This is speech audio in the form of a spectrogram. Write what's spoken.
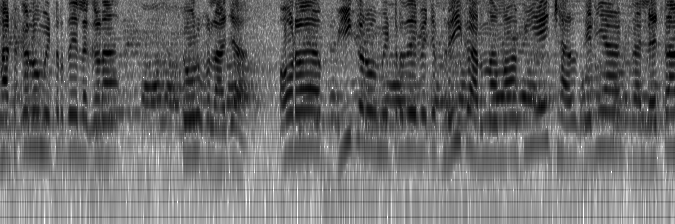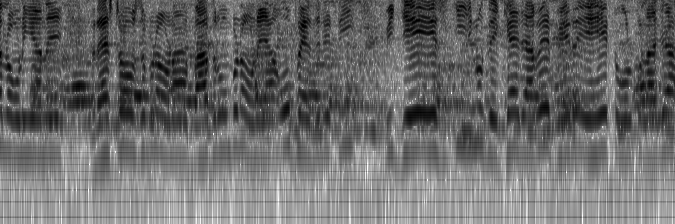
60 ਕਿਲੋਮੀਟਰ ਦੇ ਲੱਗਣਾ ਟੋਲ ਪਲਾਜ਼ਾ। ਔਰ 20 ਕਿਲੋਮੀਟਰ ਦੇ ਵਿੱਚ ਫ੍ਰੀ ਕਰਨਾ ਵਾ ਵੀ ਇਹ ਛ- ਜਿਹੜੀਆਂ ਲਾਈਟਾਂ ਲਾਉਣੀਆਂ ਨੇ ਰੈਸਟ ਹਾਊਸ ਬਣਾਉਣਾ ਬਾਥਰੂਮ ਬਣਾਉਣੇ ਆ, ਉਹ ਫੈਸਿਲਿਟੀ ਵੀ ਜੇ ਇਸ ਚੀਜ਼ ਨੂੰ ਦੇਖਿਆ ਜਾਵੇ, ਫਿਰ ਇਹ ਟੋਲ ਪਲਾਜ਼ਾ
